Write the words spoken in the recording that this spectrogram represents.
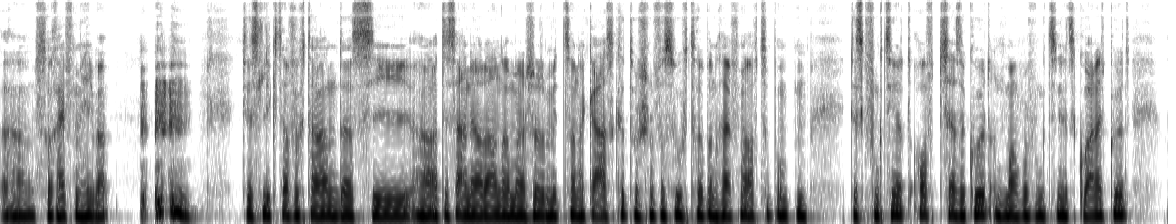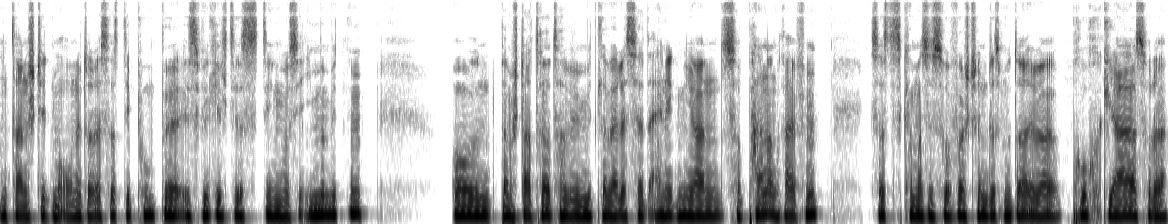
äh, so Reifenheber. Das liegt einfach daran, dass ich äh, das eine oder andere Mal schon mit so einer Gaskartuschen versucht habe, einen Reifen aufzupumpen. Das funktioniert oft sehr, sehr gut und manchmal funktioniert es gar nicht gut und dann steht man ohne da. Das heißt, die Pumpe ist wirklich das Ding, was ich immer mitnehme. Und beim Stadtrat habe ich mittlerweile seit einigen Jahren so Pannenreifen. Das heißt, das kann man sich so vorstellen, dass man da über Bruchglas oder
